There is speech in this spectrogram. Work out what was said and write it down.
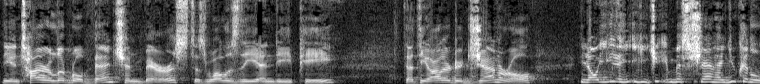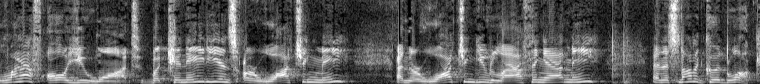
the entire Liberal bench embarrassed, as well as the NDP, that the Auditor General, you know, you, you, Ms. Shanahan, you can laugh all you want, but Canadians are watching me, and they're watching you laughing at me, and it's not a good look.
